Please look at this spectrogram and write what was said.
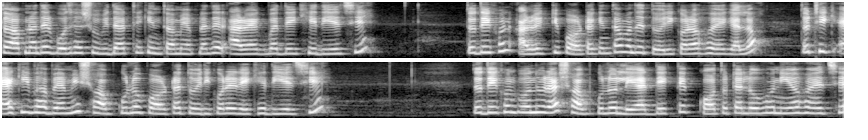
তো আপনাদের বোঝার সুবিধার্থে কিন্তু আমি আপনাদের আরও একবার দেখিয়ে দিয়েছি। তো দেখুন, আরও একটি পরোটা কিন্তু আমাদের তৈরি করা হয়ে গেল। তো ঠিক একইভাবে আমি সবগুলো পরোটা তৈরি করে রেখে দিয়েছি। তো দেখুন বন্ধুরা, সবগুলো লেয়ার দেখতে কতটা লোভনীয় হয়েছে।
